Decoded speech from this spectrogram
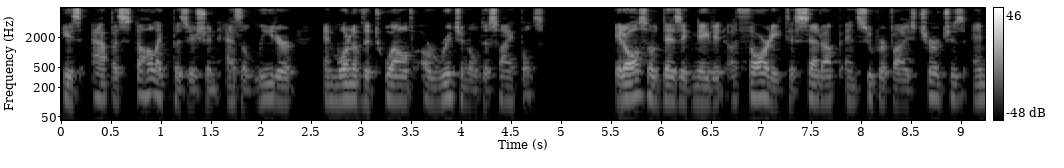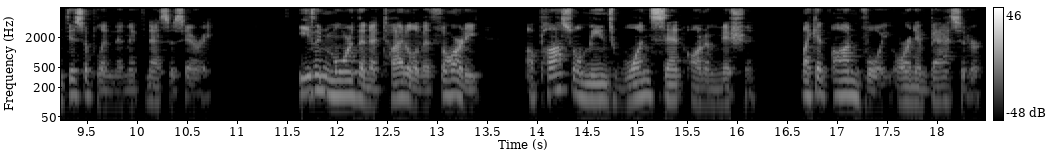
his apostolic position as a leader and one of the twelve original disciples. It also designated authority to set up and supervise churches and discipline them if necessary. Even more than a title of authority, apostle means one sent on a mission, like an envoy or an ambassador.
